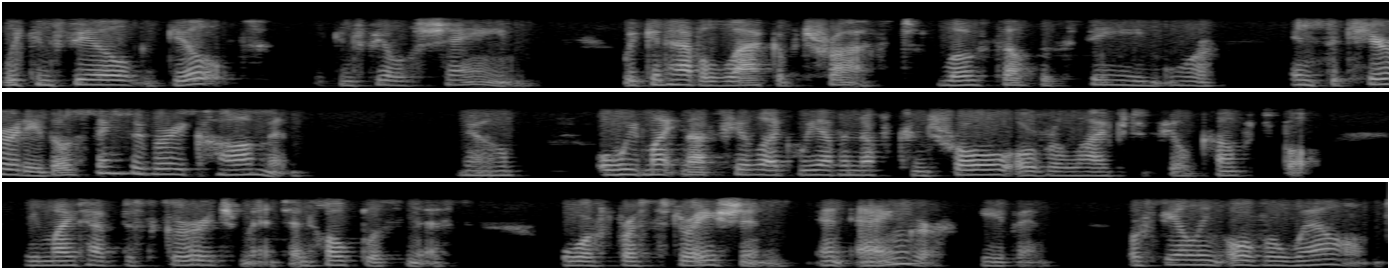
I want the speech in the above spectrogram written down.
We can feel guilt. We can feel shame. We can have a lack of trust, low self-esteem, or insecurity. Those things are very common. You know, or we might not feel like we have enough control over life to feel comfortable. We might have discouragement and hopelessness, or frustration and anger, even, or feeling overwhelmed.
